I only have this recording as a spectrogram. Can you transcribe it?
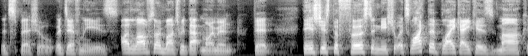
It's special. It definitely is. I love so much with that moment that there's just the first initial. It's like the Blake Acres mark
